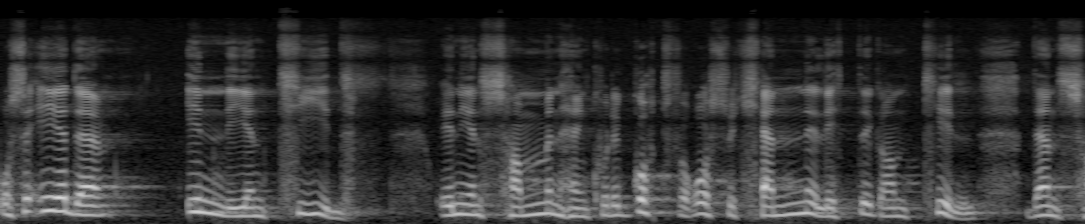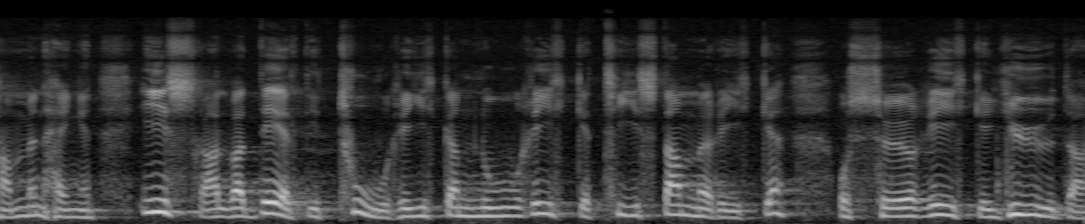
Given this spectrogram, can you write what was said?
Og så er det inn i en tid inn i en sammenheng hvor det er godt for oss å kjenne litt til den sammenhengen. Israel var delt i to riker. Nordriket, tistammeriket, og Sørriket, Juda,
